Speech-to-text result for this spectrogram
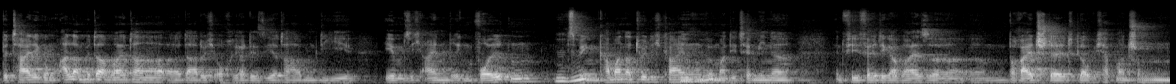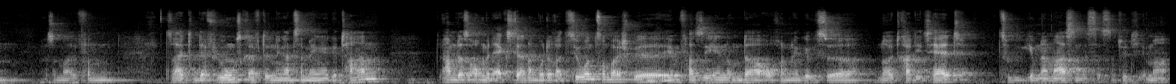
Beteiligung aller Mitarbeiter äh, dadurch auch realisiert haben, die eben sich einbringen wollten. Mhm. Zwingen kann man natürlich keinen, mhm. wenn man die Termine in vielfältiger Weise ähm, bereitstellt, glaube ich, hat man schon also mal von Seite der Führungskräfte eine ganze Menge getan. Wir haben das auch mit externer Moderation zum Beispiel eben versehen, um da auch eine gewisse Neutralität, zugegebenermaßen ist das natürlich immer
